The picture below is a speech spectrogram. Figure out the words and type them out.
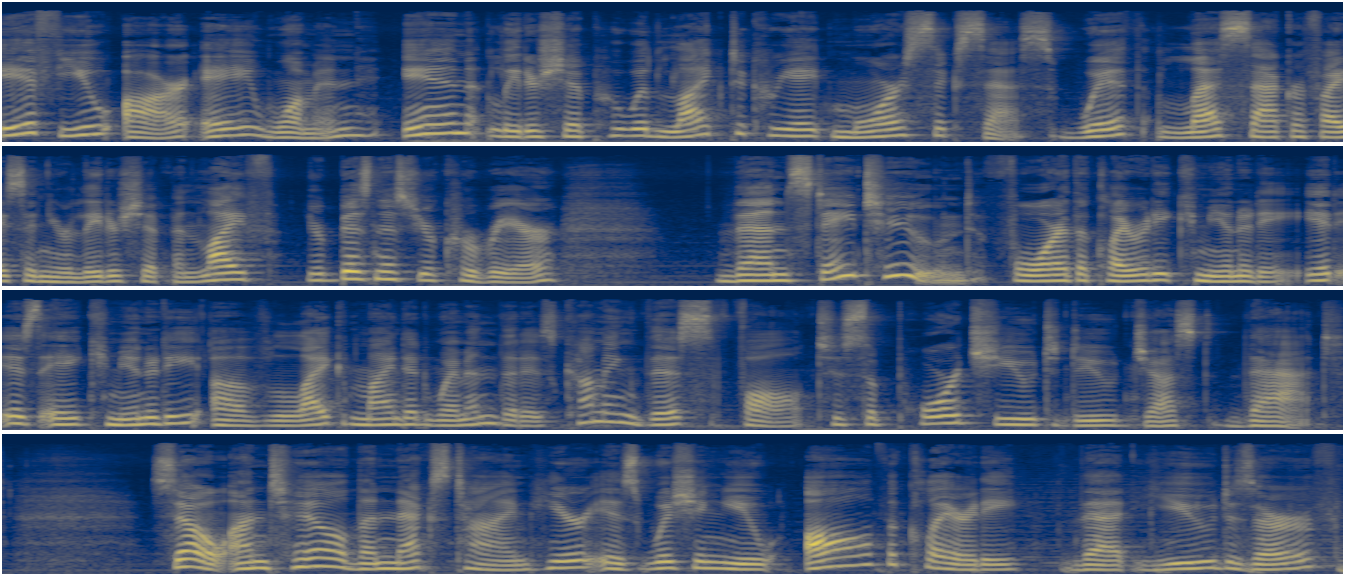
If you are a woman in leadership who would like to create more success with less sacrifice in your leadership and life, your business, your career, then stay tuned for the Clarity Community. It is a community of like minded women that is coming this fall to support you to do just that. So until the next time, here is wishing you all the clarity that you deserve.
